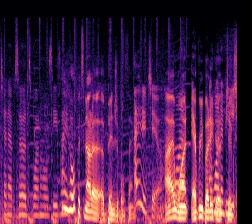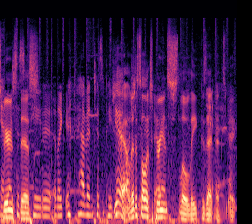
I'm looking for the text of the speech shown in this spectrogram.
ten episodes, one whole season. I hope it's not a, a bingeable thing. I do too. I want everybody I to- wanna to be experience this. anticipated- Like have anticipation. to Yeah, watch let us all show. experience slowly because that that's, it,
